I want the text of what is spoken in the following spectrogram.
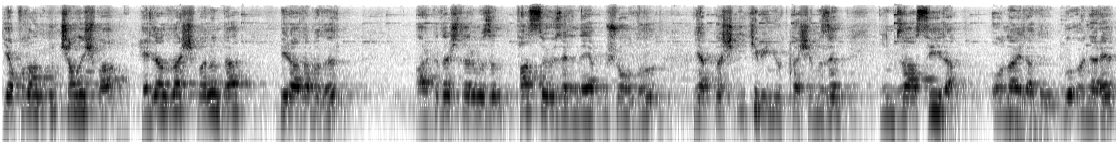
yapılan bu çalışma helallaşmanın da bir adımıdır. Arkadaşlarımızın Fassa üzerinde yapmış olduğu yaklaşık 2000 yurttaşımızın imzasıyla onayladığı bu öneri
